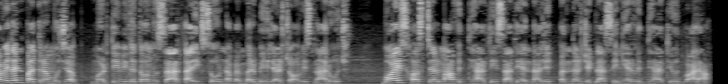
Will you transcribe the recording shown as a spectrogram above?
આવેદનપત્ર મુજબ મળતી વિગતો અનુસાર તારીખ સોળ નવેમ્બર બે હજાર ચોવીસના રોજ બોયઝ હોસ્ટેલમાં વિદ્યાર્થી સાથે અંદાજિત પંદર જેટલા સિનિયર વિદ્યાર્થીઓ દ્વારા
